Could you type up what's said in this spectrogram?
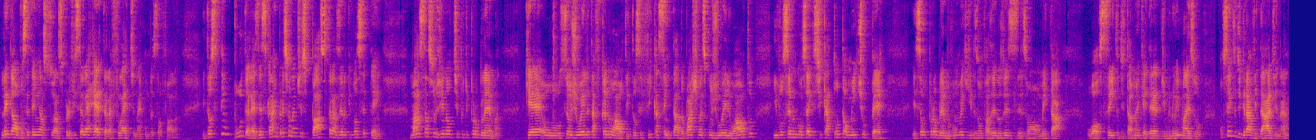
Legal, você tem a, a, superfície ela é reta, ela é flat, né, como o pessoal fala. Então você tem um puto, aliás, nesse carro é impressionante o espaço traseiro que você tem. Mas está surgindo outro tipo de problema, que é o seu joelho está ficando alto, então você fica sentado baixo, mas com o joelho alto e você não consegue esticar totalmente o pé. Esse é um problema. Vamos ver o que eles vão fazer. Às vezes eles vão aumentar o alcento de tamanho, que a ideia é diminuir mais o, o de gravidade, né?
